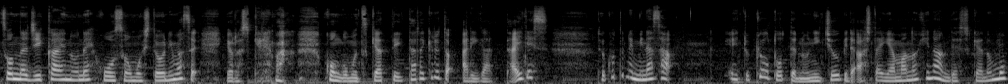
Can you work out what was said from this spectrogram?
そんな次回のね、放送もしております。よろしければ、今後も付き合っていただけるとありがたいです。ということで皆さん、えーと、今日撮っての日曜日で明日山の日なんですけども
